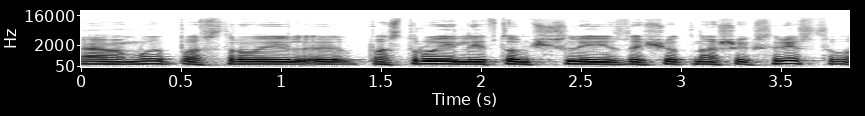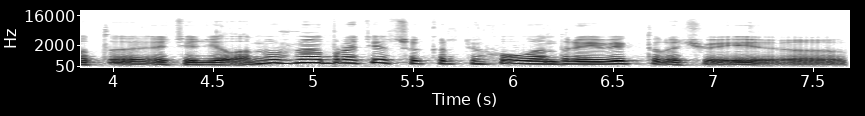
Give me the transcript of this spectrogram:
мы построили, построили в том числе и за счет наших средств вот эти дела. Нужно обратиться к Артюхову Андрею Викторовичу, и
